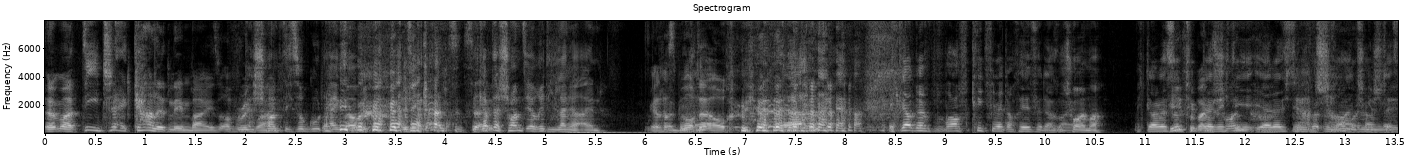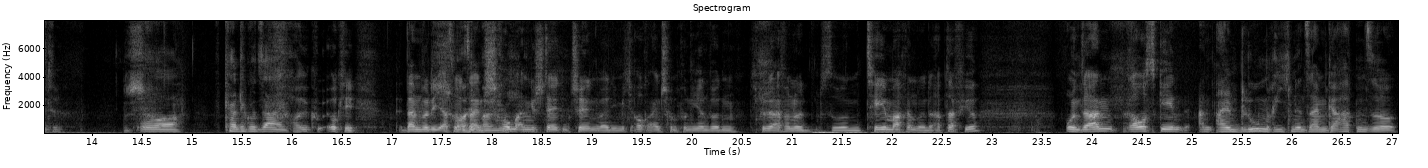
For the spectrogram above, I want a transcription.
immer DJ Khaled nebenbei, so auf Der schäumt Rewind. sich so gut ein, glaube ich. Die ganze Ich Zeit. glaube, der schäumt sich auch richtig lange ein. ja, das braucht er auch. Ich glaube, der braucht, kriegt vielleicht auch Hilfe Das ist ein dabei. Schäumer. Ich glaube, das ist so ein Hilfe Typ, der sich, die, ja, der sich den Rücken so anschauen lässt. Oh, könnte gut sein. Voll cool. Okay, dann würde ich erstmal mit seinen. Schaumangestellten chillen, weil die mich auch einschamponieren würden. Ich würde einfach nur so einen Tee machen und ab dafür. Und dann rausgehen, an allen Blumen riechen in seinem Garten, so.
